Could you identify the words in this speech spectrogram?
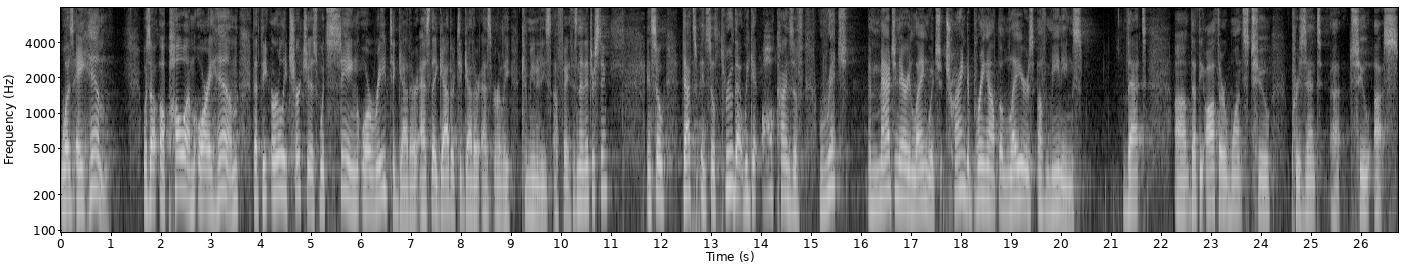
was a hymn, was a, a, poem or a hymn that the early churches would sing or read together as they gathered together as early communities of faith. Isn't that interesting? And so that's and so through that we get all kinds of rich imaginary language trying to bring out the layers of meanings that, uh, that the author wants to present uh, to us.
